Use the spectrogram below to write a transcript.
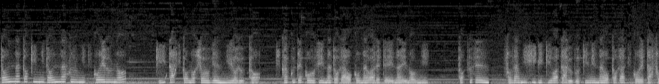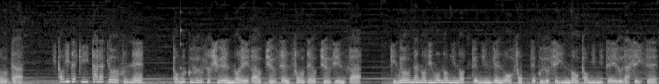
どんな時にどんな風に聞こえるの？聞いた人の証言によると、近くで工事などが行われていないのに、突然、空に響き渡る不気味な音が聞こえたそうだ。一人で聞いたら恐怖ね。トム・クルーズ主演の映画宇宙戦争で宇宙人が、奇妙な乗り物に乗って人間を襲ってくるシーンの音に似ているらしいぜ。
